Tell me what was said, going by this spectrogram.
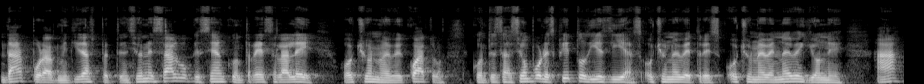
dar por admitidas pretensiones salvo que sean contrarias a la ley. 894. Contestación por escrito 10 días. 893. 899-E. A.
